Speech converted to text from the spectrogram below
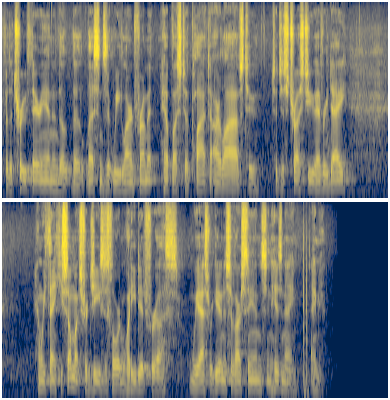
for the truth therein and the, the lessons that we learn from it. Help us to apply it to our lives, to, to just trust you every day. And we thank you so much for Jesus, Lord, and what he did for us. We ask forgiveness of our sins in his name. Amen.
